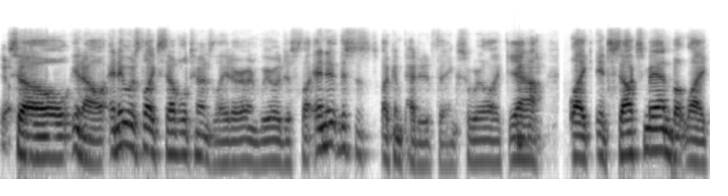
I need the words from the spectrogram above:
Yeah. So, you know, and it was like several turns later, and we were just like, and it, this is a competitive thing. So we are like, yeah, Mm-hmm. like it sucks, man, but like,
